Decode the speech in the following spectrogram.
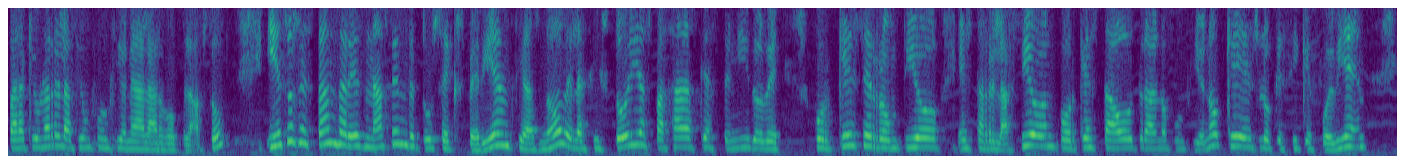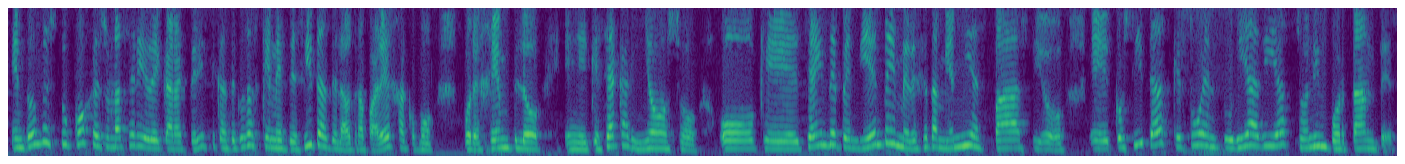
para que una relación funcione a largo plazo. Y esos estándares nacen de tus experiencias, ¿no? De las historias pasadas que has tenido de por qué se rompió esta relación, por qué esta otra no funcionó, qué es lo que sí que fue bien. Entonces tú coges una serie de características, de cosas que necesitas de la otra pareja, como por ejemplo eh, que sea cariñoso o que sea independiente y me deje también mi espacio, eh, cositas que tú en tu día a día son importantes.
